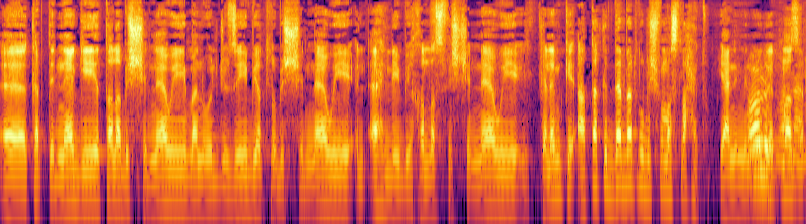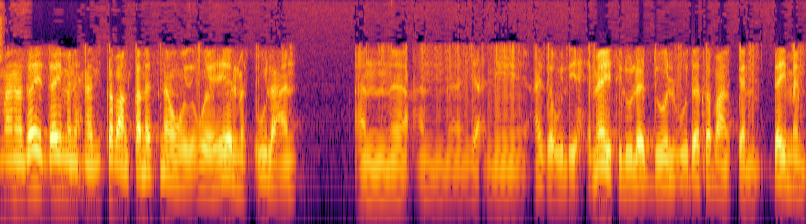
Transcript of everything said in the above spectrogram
آه، كابتن ناجي طلب الشناوي مانويل جوزيه بيطلب الشناوي الأهلي بيخلص في الشناوي. الكلام ك... أعتقد ده برضه مش في مصلحته يعني من ما نظر ما إحنا داي دايما إحنا دي طبعا قناتنا وهي المسؤولة عن عن عن يعني عايز أقول إيه حماية الولاد دول وده طبعا كان دايما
